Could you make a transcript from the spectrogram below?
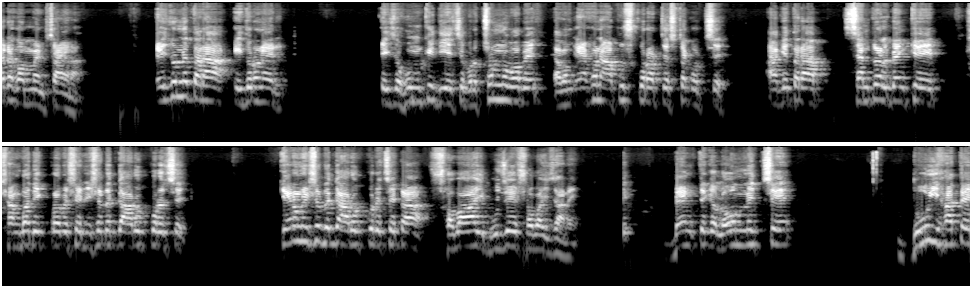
এটা গভর্নমেন্ট চায় না। এই জন্য তারা এই ধরনের এই যে হুমকি দিয়েছে প্রচ্ছন্নভাবে এবং এখন আপুস করার চেষ্টা করছে। আগে তারা সেন্ট্রাল ব্যাংকে সাংবাদিক প্রবেশে নিষেধাজ্ঞা আরোপ করেছে। কেন নিষেধাজ্ঞা আরোপ করেছে এটা সবাই বুঝে, সবাই জানে। ব্যাংক থেকে লোন নিচ্ছে। দুই হাতে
